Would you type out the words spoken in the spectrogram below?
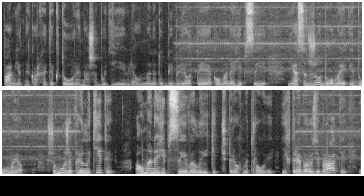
пам'ятник архітектури, наша будівля, у мене тут бібліотека, у мене гіпси. Я сиджу вдома і думаю, що може прилетіти, а у мене гіпси великі, чотирьохметрові. Їх треба розібрати і,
